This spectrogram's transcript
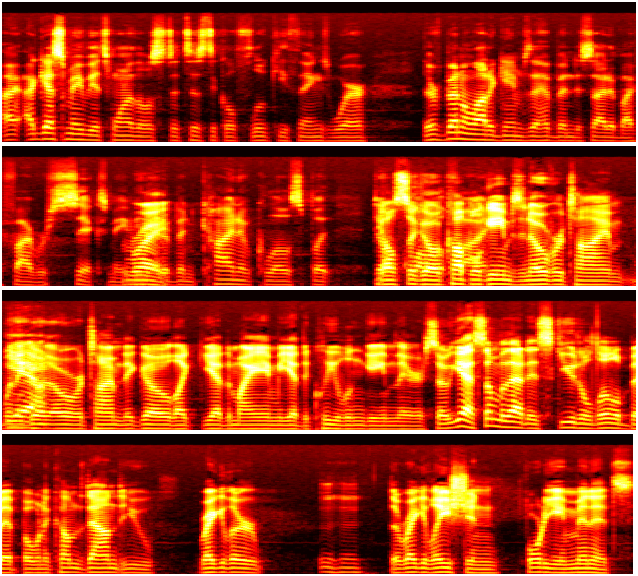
I, I guess maybe it's one of those statistical fluky things where there have been a lot of games that have been decided by five or six, maybe Right. that have been kind of close, but They also go a couple games in overtime. When Yeah. they go to overtime, they go like you had the Miami, you had the Cleveland game there. So yeah, some of that is skewed a little bit, but when it comes down to regular, Mm-hmm. the regulation, 48 minutes,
